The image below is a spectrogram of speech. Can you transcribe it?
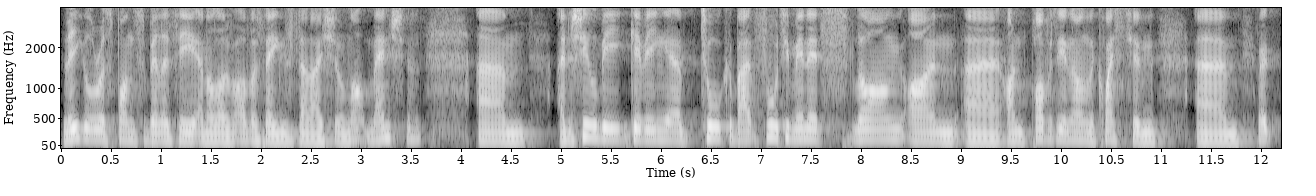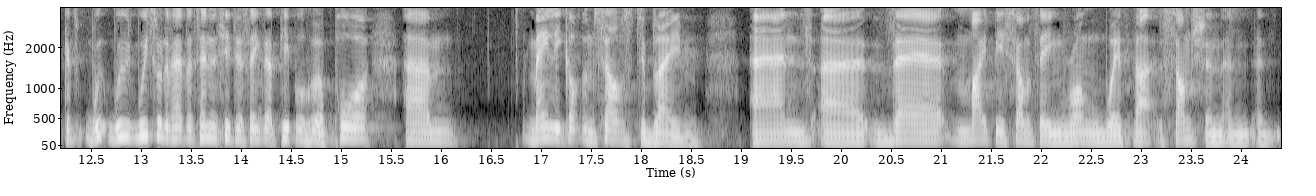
legal responsibility, and a lot of other things that I shall not mention. Um, and she'll be giving a talk about 40 minutes long on, uh, on poverty and on the question. Um, we, we, we, sort of have the tendency to think that people who are poor um, mainly got themselves to blame. And uh, there might be something wrong with that assumption, and, and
